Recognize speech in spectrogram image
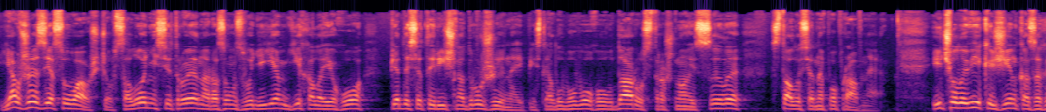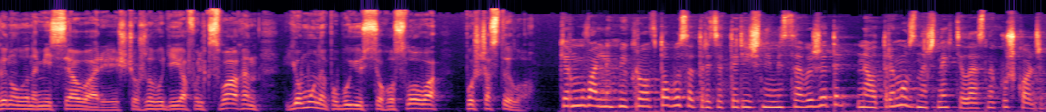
Я вже з'ясував, що в салоні Сітроена разом з водієм їхала його 50-річна дружина, і після лобового удару страшної сили сталося непоправне. І чоловік, і жінка загинули на місці аварії. Що ж до водія Volkswagen, йому не побоюсь цього слова, пощастило. Кермувальник мікроавтобуса, 30-річний місцевий житель, не отримав значних тілесних ушкоджень.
